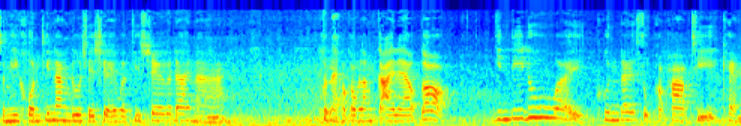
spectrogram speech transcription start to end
จะมีคนที่นั่งดูเฉยๆเหมือนทีเชอร์ก็ได้นะ คนไหนออกกำลังกายแล้วก็ยินดีด้วย คุณได้สุขภาพที่แข็ง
